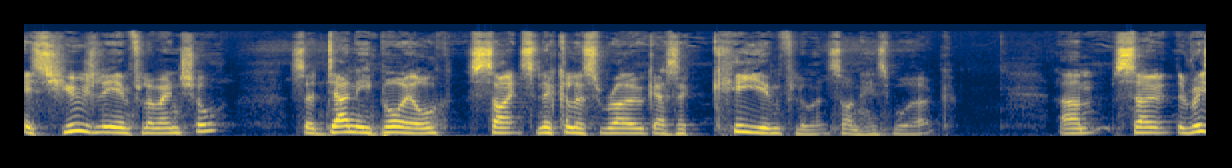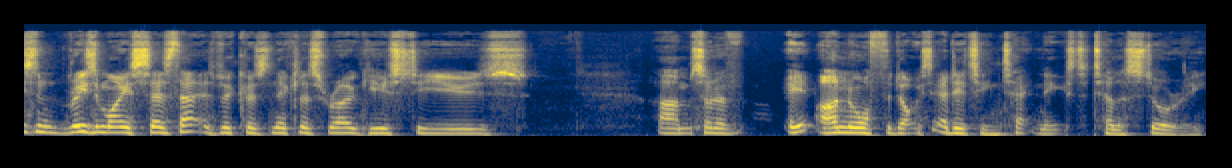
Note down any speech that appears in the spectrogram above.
it's hugely influential. So Danny Boyle cites Nicolas Roeg as a key influence on his work. Um, so the reason reason why he says that is because Nicolas Roeg used to use um, sort of unorthodox editing techniques to tell a story,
